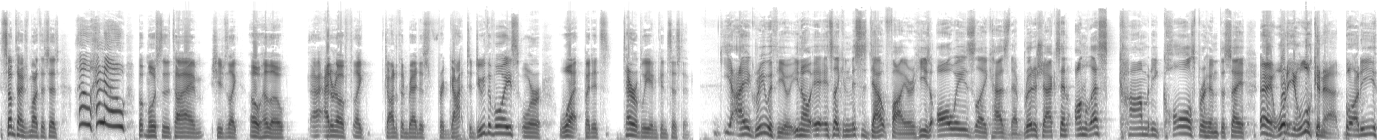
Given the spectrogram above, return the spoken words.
Sometimes Martha says, Oh, hello. But most of the time, she's like, Oh, hello. I, I don't know if like Jonathan Brandis forgot to do the voice or what, but it's terribly inconsistent. Yeah, I agree with you. You know, it's like in Mrs. Doubtfire, he's always like has that British accent unless comedy calls for him to say, "Hey, what are you looking at, buddy?"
